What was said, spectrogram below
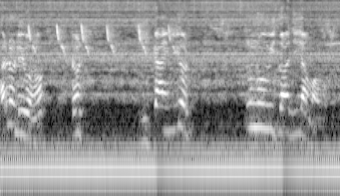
အဲ့လိုလေးပေါ့နော်ကျွန်တော်ဒီကင်ပြီးတော့တွန်းတွန်းပြီးသွားကြည့်ရမှာပေါ့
